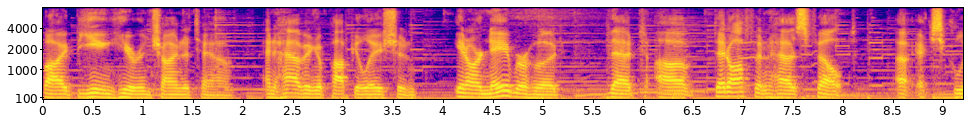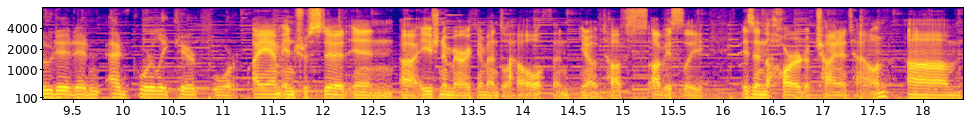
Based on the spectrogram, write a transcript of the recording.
by being here in Chinatown and having a population in our neighborhood that, uh, that often has felt uh, excluded and, and poorly cared for. I am interested in uh, Asian American mental health, and you know, Tufts obviously is in the heart of Chinatown. Um,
